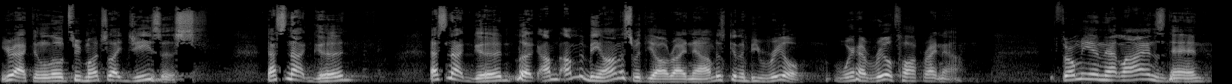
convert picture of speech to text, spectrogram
You're acting a little too much like Jesus. That's not good. That's not good. Look, I'm, I'm going to be honest with y'all right now. I'm just going to be real. We're to have real talk right now. Throw me in that lion's den,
